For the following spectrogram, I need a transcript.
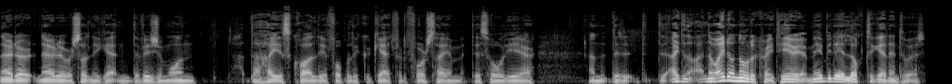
Now they now they were suddenly getting Division One the highest quality of football they could get for the first time this whole year. And the, the, the, I don't know. I don't know the criteria. Maybe they looked to get into it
